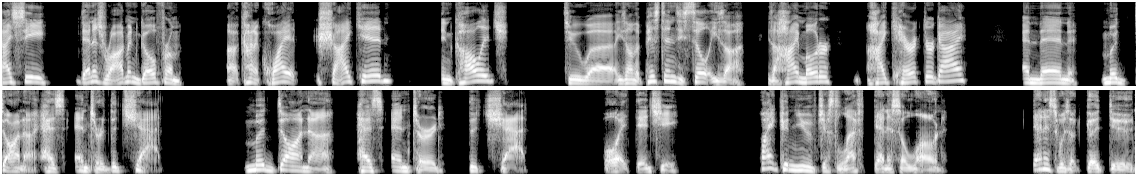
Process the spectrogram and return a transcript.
I see Dennis Rodman go from a kind of quiet, shy kid in college to uh, he's on the Pistons. He's still he's a he's a high motor, high character guy, and then Madonna has entered the chat. Madonna has entered the chat. Boy, did she. Why couldn't you have just left Dennis alone? Dennis was a good dude.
